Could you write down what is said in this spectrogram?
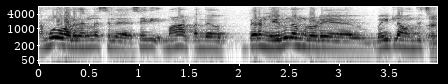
சமூக வலைதளங்கள்ல சில செய்தி மாநாட்டு அந்த பேரணியில் இருந்தவங்களுடைய பைட்லாம் வந்துச்சு.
